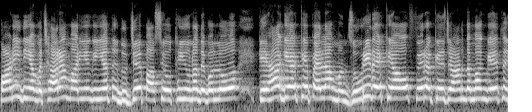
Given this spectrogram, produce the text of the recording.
ਪਾਣੀ ਦੀਆਂ ਵਿਚਾਰਾਂ ਮਾਰੀਆਂ ਗਈਆਂ ਤੇ ਦੂਜੇ ਪਾਸੇ ਉੱਥੇ ਹੀ ਉਹਨਾਂ ਦੇ ਵੱਲੋਂ ਕਿਹਾ ਗਿਆ ਕਿ ਪਹਿਲਾਂ ਮਨਜ਼ੂਰੀ ਦੇ ਕੇ ਆਓ, ਫਿਰ ਅੱਗੇ ਜਾਣ ਦਵਾਂਗੇ ਤੇ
